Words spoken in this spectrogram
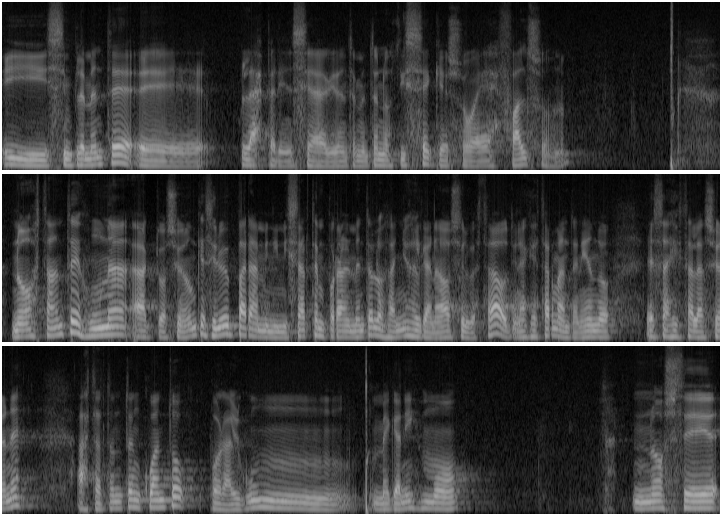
Y simplemente eh, la experiencia evidentemente nos dice que eso es falso, ¿no? Obstante, es una actuación que sirve para minimizar temporalmente los daños del ganado silvestrado. Tienes que estar manteniendo esas instalaciones hasta tanto en cuanto por algún mecanismo no se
